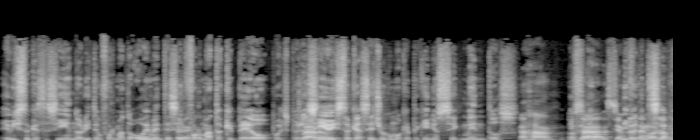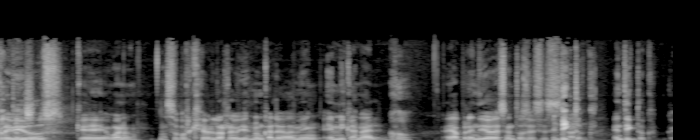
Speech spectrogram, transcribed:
he visto que estás siguiendo ahorita en formato. Obviamente es el formato que pegó, pues, pero Claro. sí he visto que has hecho como que pequeños segmentos. Ajá, o sea, siempre tengo los reviews que, bueno, no sé por qué los reviews nunca le van bien en mi canal. Ajá. He aprendido eso, entonces es... ¿En TikTok? En TikTok. Ok.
